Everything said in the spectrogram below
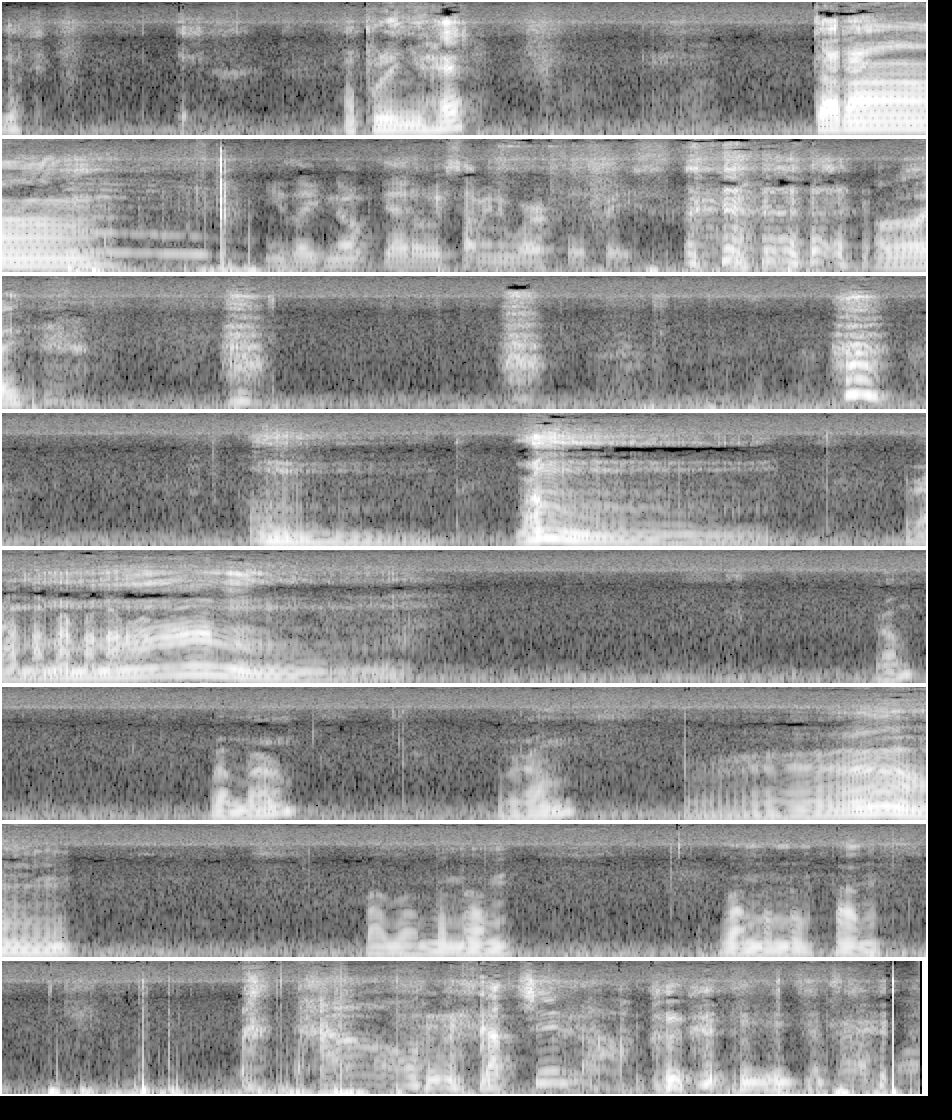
Look. I'll put it in your head. Ta-da! He's like, nope, dad always taught me to wear a full face. All right. Mm. Rum. Rum, rum, rum, rum, rum, rum. Rum? Rum, rum. Rum. Rum. Rum, rum, rum, rum. Rum, rum, rum, rum. Godzilla!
